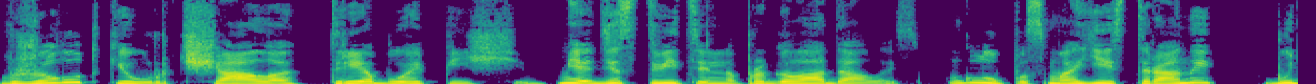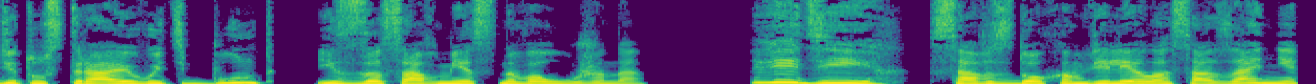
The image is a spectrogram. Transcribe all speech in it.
В желудке урчало, требуя пищи. Я действительно проголодалась. Глупо с моей стороны будет устраивать бунт из-за совместного ужина. «Веди!» — со вздохом велела Сазанне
